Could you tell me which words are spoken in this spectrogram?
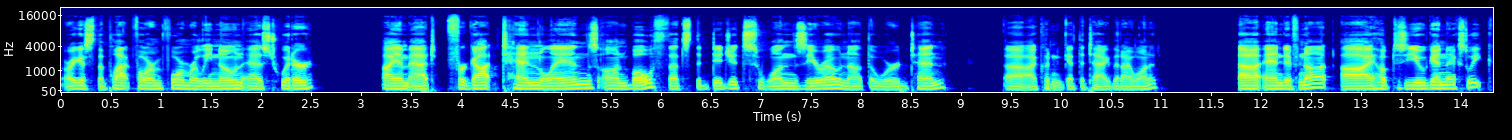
or I guess the platform formerly known as Twitter. I am at Forgot 10 Lands on both. That's the digits 1 0, not the word 10. Uh, I couldn't get the tag that I wanted. Uh, and if not, I hope to see you again next week.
